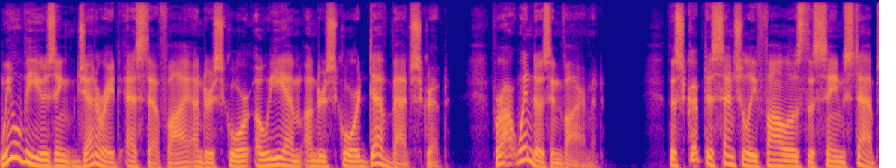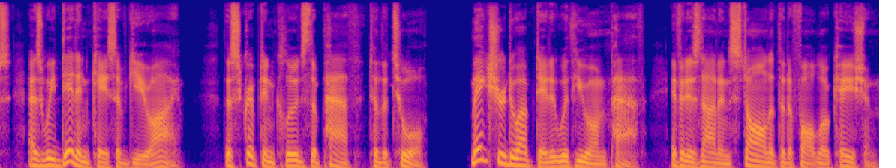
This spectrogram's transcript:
We will be using generate SFI underscore OEM underscore dev batch script for our Windows environment. The script essentially follows the same steps as we did in case of GUI. The script includes the path to the tool. Make sure to update it with UOwnPath if it is not installed at the default location.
